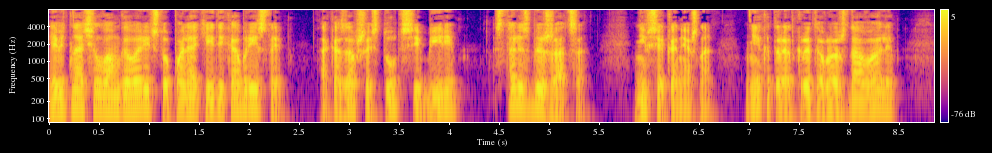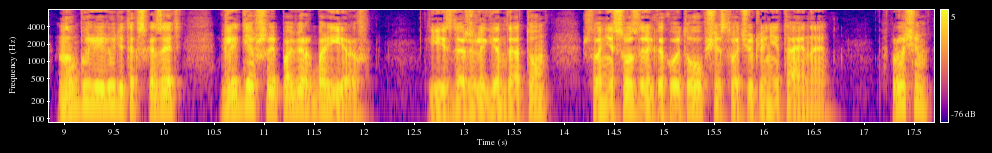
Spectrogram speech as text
Я ведь начал вам говорить, что поляки и декабристы, оказавшись тут, в Сибири, стали сближаться. Не все, конечно. Некоторые открыто враждовали, но были и люди, так сказать, глядевшие поверх барьеров. Есть даже легенда о том, что они создали какое-то общество чуть ли не тайное. Впрочем,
